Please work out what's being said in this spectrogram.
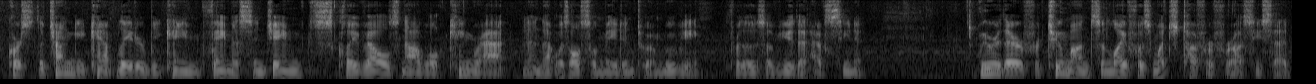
Of course, the Changi camp later became famous in James Clavell's novel King Rat, and that was also made into a movie for those of you that have seen it. We were there for two months, and life was much tougher for us, he said.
